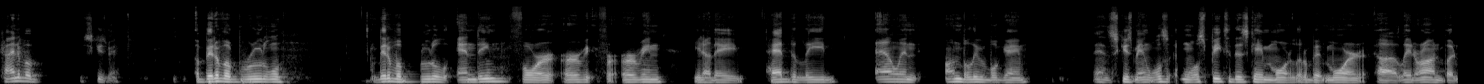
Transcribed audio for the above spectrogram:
kind of a, excuse me, a bit of a brutal a bit of a brutal ending for Irving. For Irving, you know, they had the lead. Allen, unbelievable game. And excuse me, and we'll we'll speak to this game more a little bit more uh, later on. But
